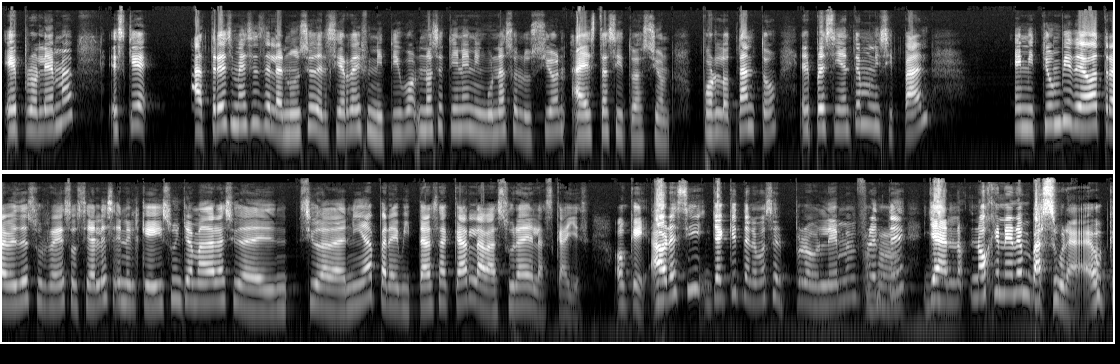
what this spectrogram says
El problema es que a tres meses del anuncio del cierre definitivo no se tiene ninguna solución a esta situación. Por lo tanto, el presidente municipal emitió un video a través de sus redes sociales en el que hizo un llamado a la ciudadanía para evitar sacar la basura de las calles. Ok, ahora sí, ya que tenemos el problema enfrente, ya no, no, generen basura, ok,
